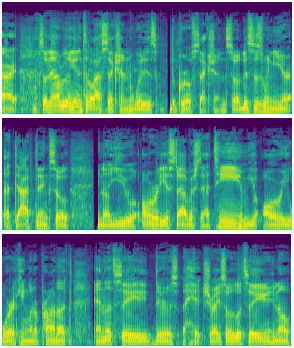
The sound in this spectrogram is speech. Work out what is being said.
all right. So now we're gonna get into the last section, which is the growth section. So this is when you're adapting. So you know you already established that team, you're already working on a product, and let's say there's a hitch, right? So let's say you know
